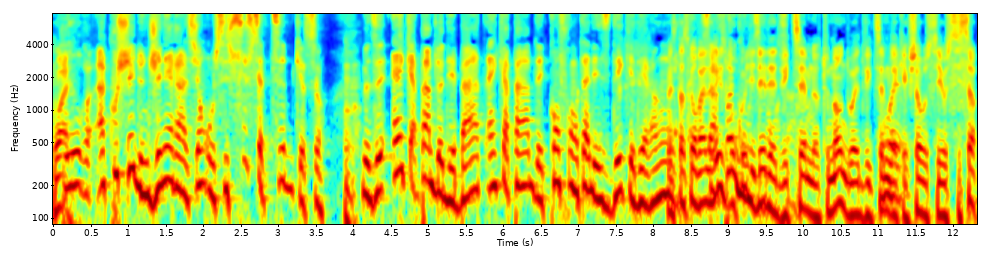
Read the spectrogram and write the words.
pour accoucher d'une génération aussi susceptible que ça. Je veux dire, incapable de débattre, incapable d'être confronté à des idées qui dérangent. C'est parce qu'on valorise beaucoup l'idée d'être victime. Tout le monde doit être victime de quelque chose. C'est aussi ça.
